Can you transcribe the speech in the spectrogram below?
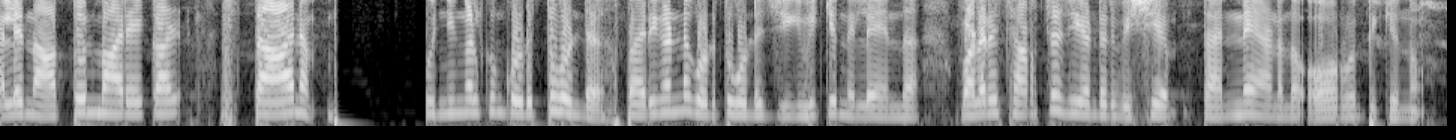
അല്ലെ നാത്തൂന്മാരേക്കാൾ സ്ഥാനം കുഞ്ഞുങ്ങൾക്കും കൊടുത്തുകൊണ്ട് പരിഗണന കൊടുത്തുകൊണ്ട് ജീവിക്കുന്നില്ല എന്ന് വളരെ ചർച്ച ചെയ്യേണ്ട ഒരു വിഷയം തന്നെയാണെന്ന് ഓർമ്മിപ്പിക്കുന്നു.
